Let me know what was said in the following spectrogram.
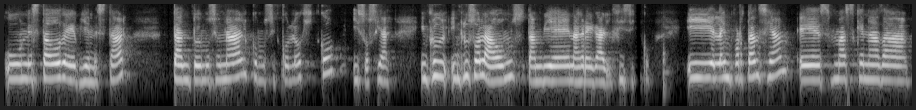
un estado de bienestar, tanto emocional como psicológico y social. incluso la OMS también agrega el físico. Y la importancia es más que nada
